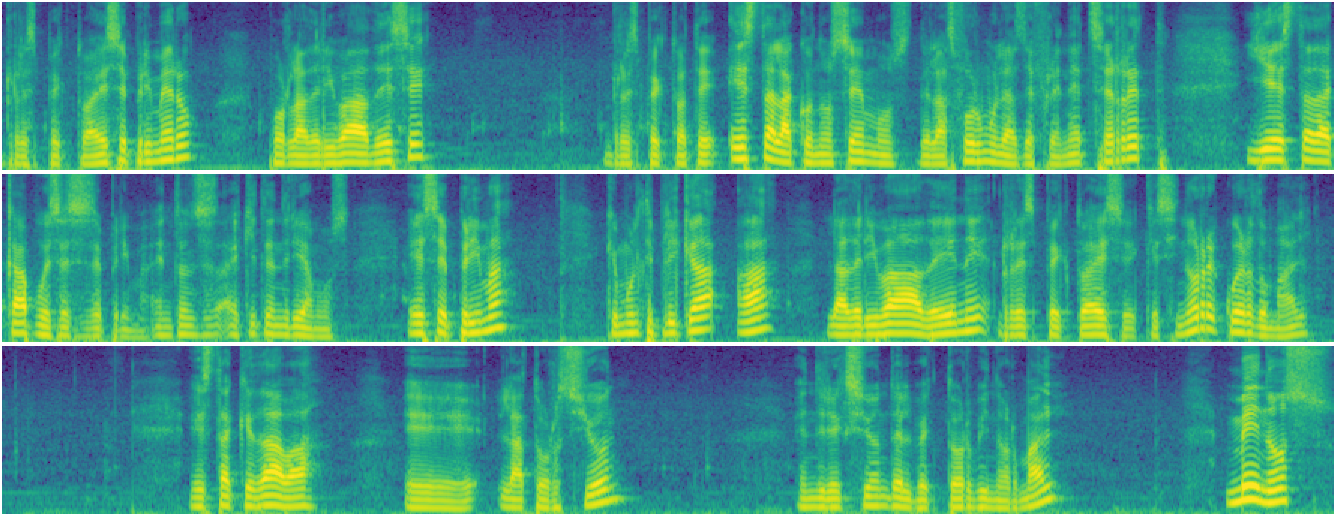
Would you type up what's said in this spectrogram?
respecto a s primero por la derivada de s respecto a t. Esta la conocemos de las fórmulas de Frenet-Serret y esta de acá pues es s'. Entonces aquí tendríamos s' que multiplica a la derivada de n respecto a s, que si no recuerdo mal, esta quedaba eh, la torsión en dirección del vector binormal menos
